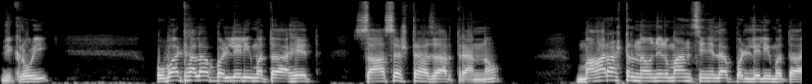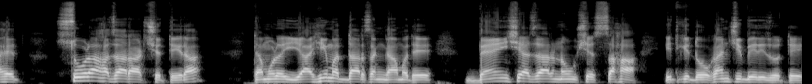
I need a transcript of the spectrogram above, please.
विक्रोळी उबाठाला पडलेली मतं आहेत सहासष्ट हजार त्र्याण्णव. महाराष्ट्र नवनिर्माण सेनेला पडलेली मतं आहेत सोळा हजार आठशे तेरा. त्यामुळे याही मतदारसंघामध्ये ब्याऐंशी हजार नऊशे सहा इतकी दोघांची बेरीज होते.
